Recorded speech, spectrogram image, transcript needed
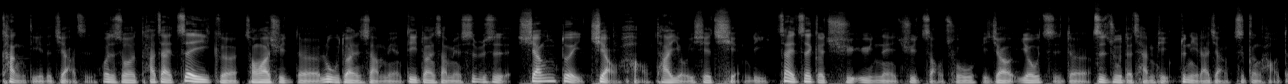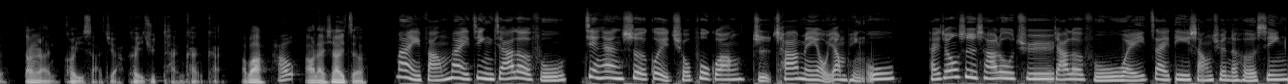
抗跌的价值，或者说它在这一个从化区的路段上面、地段上面是不是相对较好，它有一些潜力，在这个区域内去找出比较优质的自助的产品。对你来讲是更好的，当然可以杀价，可以去谈看看，好吧？好，好，来下一则，卖房卖进家乐福，建案设柜求曝光，只差没有样品屋。台中市沙鹿区家乐福为在地商圈的核心，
